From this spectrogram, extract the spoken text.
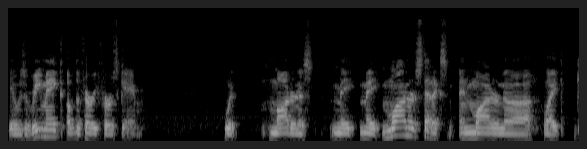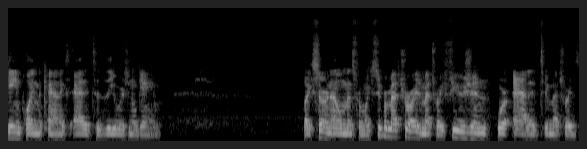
It was a remake of the very first game with modernist modern aesthetics and modern uh, like gameplay mechanics added to the original game. Like certain elements from like Super Metroid and Metroid Fusion were added to Metroid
